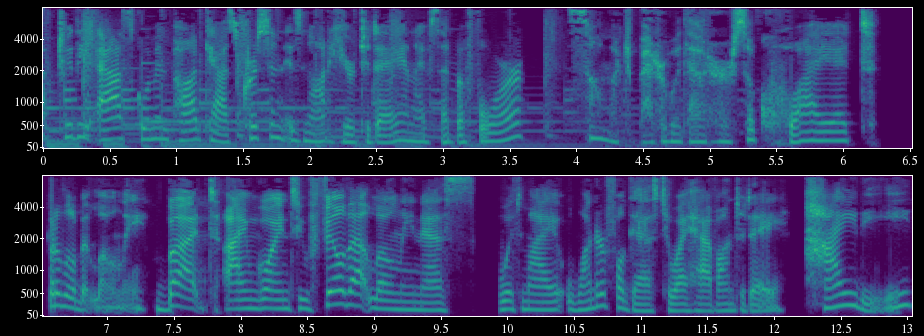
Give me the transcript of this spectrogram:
Back to the Ask Women podcast. Kristen is not here today, and I've said before, so much better without her. So quiet, but a little bit lonely. But I'm going to fill that loneliness with my wonderful guest who I have on today, Heidi,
